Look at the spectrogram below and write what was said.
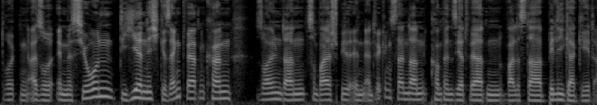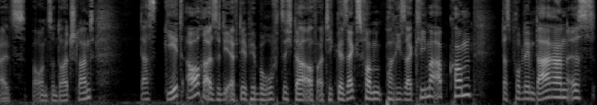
drücken. Also Emissionen, die hier nicht gesenkt werden können, sollen dann zum Beispiel in Entwicklungsländern kompensiert werden, weil es da billiger geht als bei uns in Deutschland. Das geht auch, also die FDP beruft sich da auf Artikel 6 vom Pariser Klimaabkommen. Das Problem daran ist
